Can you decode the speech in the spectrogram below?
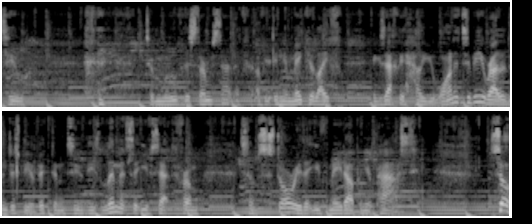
to to move this thermostat of, of your, and you make your life exactly how you want it to be rather than just be a victim to these limits that you've set from some story that you've made up in your past. So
